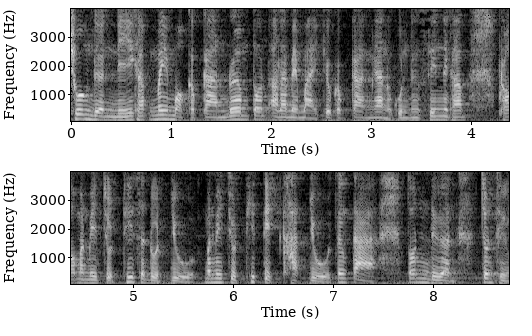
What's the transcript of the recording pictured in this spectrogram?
ช่วงเดือนนี้ครับไม่เหมาะกับการเริ่มต้นอะไรใหม่ๆ เกี่ยวกับการงานของคุณทั้งสิ้นนะครับ เพราะมันมีจุดที่สะดุดอยู่ มันมีจุดที่ติดขัดอยู่ ตั้งแต่ต้นเดือนจนถึง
